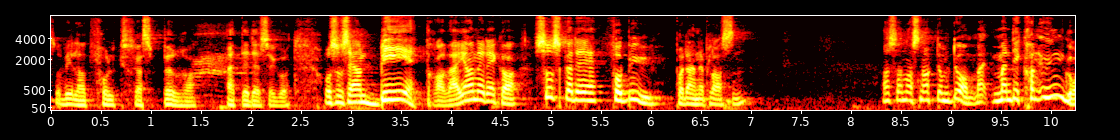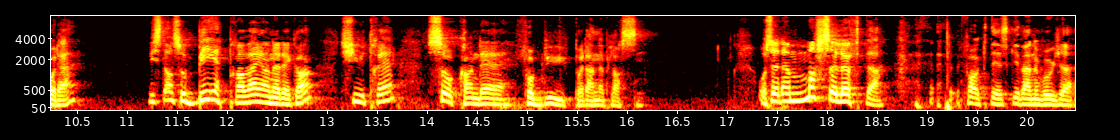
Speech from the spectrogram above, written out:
som vil at folk skal spørre etter det som er godt. Og så sier han 'betra veiene dere', så skal det forbu på denne plassen. Altså Han har snakket om dom, men det kan unngå det. Hvis det altså betra veiene dere, 7.3, så kan det få bu på denne plassen. Og så er det masse løfter faktisk i denne boka.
